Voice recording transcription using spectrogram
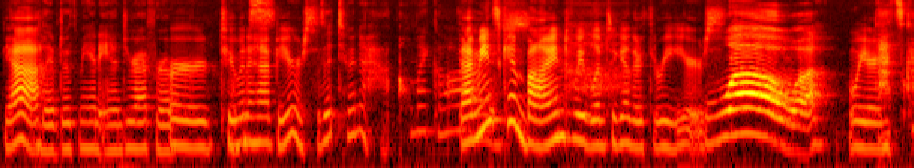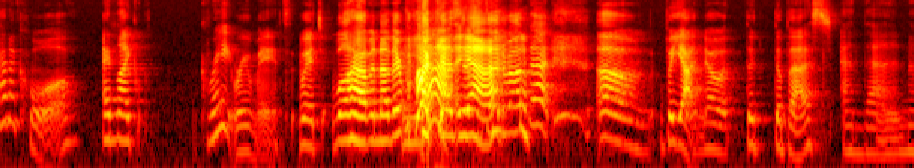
Yeah, lived with me and Andrea for, for two and a half years. is it two and a half? Oh my god. That means combined, we've lived together three years. Whoa. Weird. That's kind of cool. And like great roommates, which we'll have another podcast yeah. episode about that. Um, but yeah, no, the the best and then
